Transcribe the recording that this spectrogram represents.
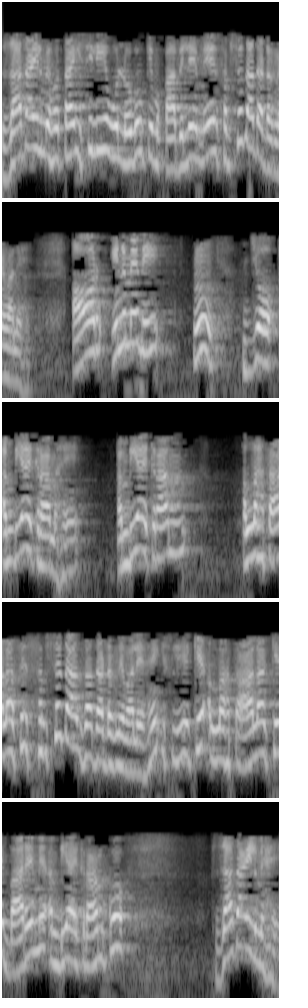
زیادہ علم ہوتا ہے۔ اسی لیے وہ لوگوں کے مقابلے میں سب سے زیادہ ڈرنے والے ہیں۔ اور ان میں بھی جو انبیاء اکرام ہیں، انبیاء اکرام اللہ تعالیٰ سے سب سے زیادہ ڈرنے والے ہیں۔ اس لیے کہ اللہ تعالی کے بارے میں انبیاء اکرام کو زیادہ علم ہے۔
